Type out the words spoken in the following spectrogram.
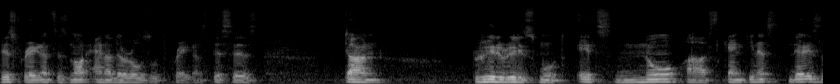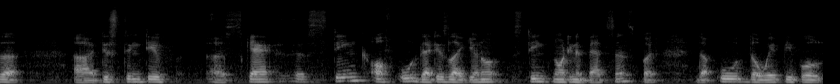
This fragrance is not another rose oud fragrance. This is done really really smooth. It's no uh, skankiness. There is a uh, distinctive uh, uh, stink of oud that is like you know stink not in a bad sense but the oud the way people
